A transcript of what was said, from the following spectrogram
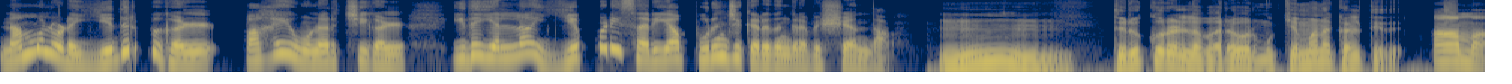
நம்மளோட எதிர்ப்புகள் பகை உணர்ச்சிகள் இதையெல்லாம் எப்படி சரியா புரிஞ்சுக்கிறதுங்கிற விஷயம்தான். திருக்குறள்ல வர ஒரு முக்கியமான கழுத்து இது. ஆமா.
